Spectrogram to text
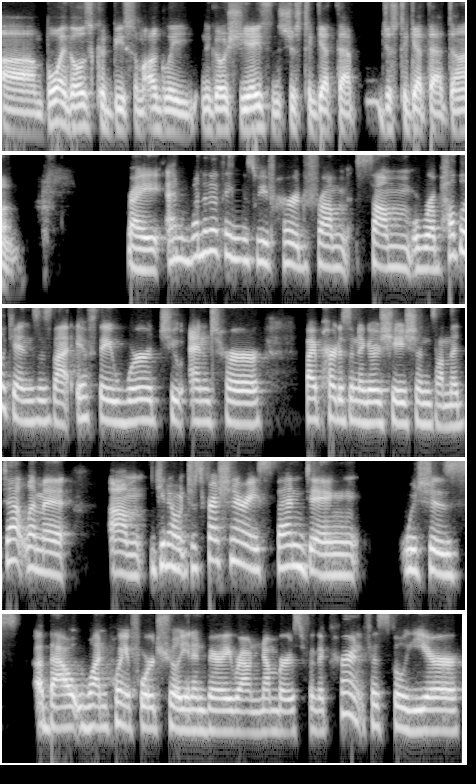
um, boy, those could be some ugly negotiations just to get that just to get that done. Right. And one of the things we've heard from some Republicans is that if they were to enter bipartisan negotiations on the debt limit, um, you know, discretionary spending, which is about 1.4 trillion in very round numbers for the current fiscal year,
